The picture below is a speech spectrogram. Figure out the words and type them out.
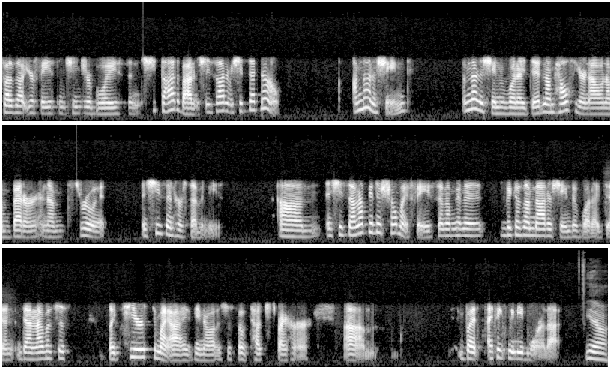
fuzz out your face and change your voice, and she thought about it. She thought of it. She said, no, I'm not ashamed. I'm not ashamed of what I did, and I'm healthier now, and I'm better, and I'm through it. And she's in her 70s. Um, and she said, I'm going to show my face, and I'm going to, because I'm not ashamed of what I did. Then I was just like tears to my eyes. You know, I was just so touched by her. Um, but I think we need more of that. Yeah.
